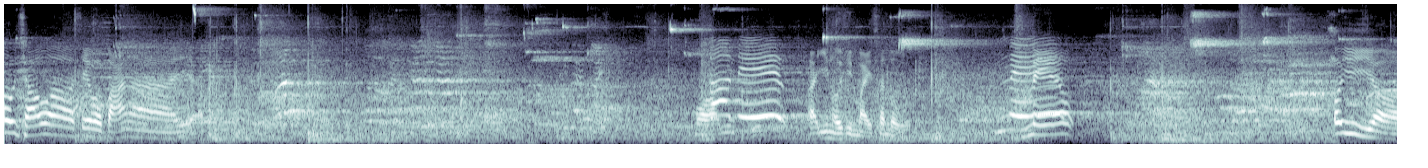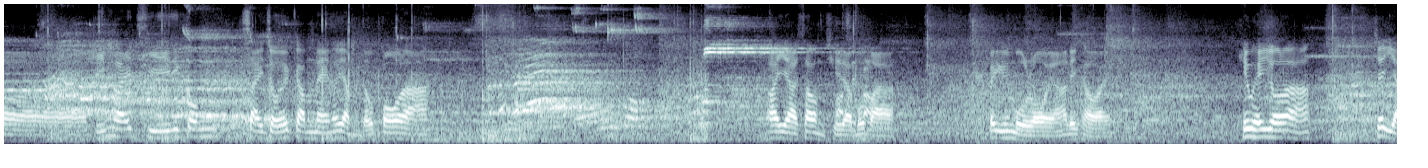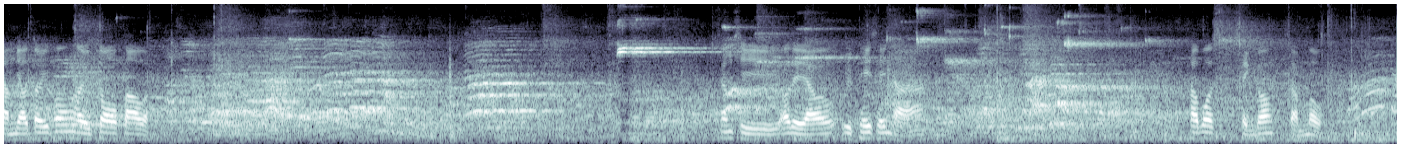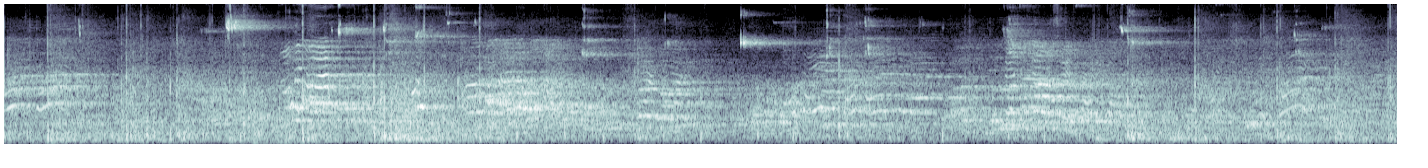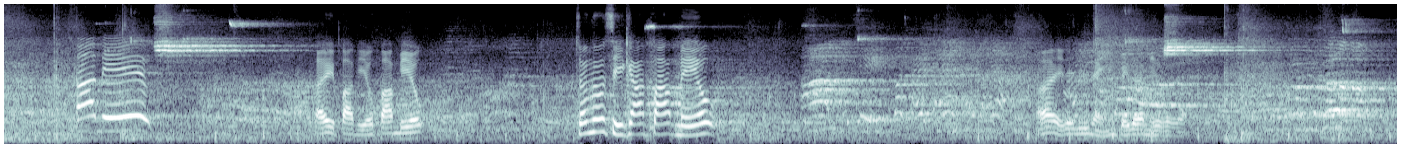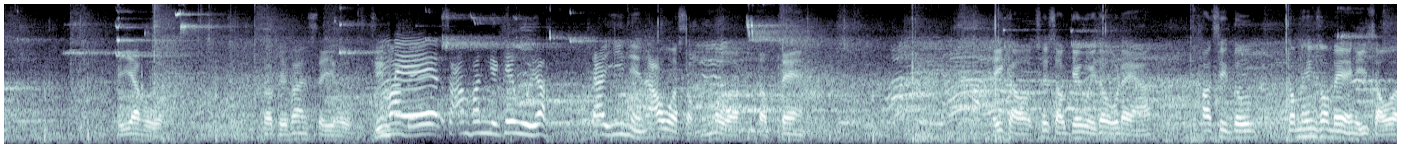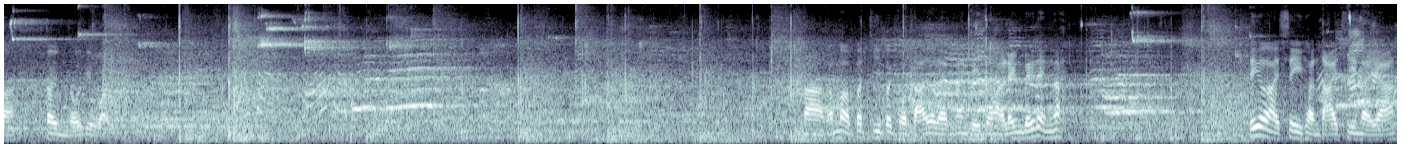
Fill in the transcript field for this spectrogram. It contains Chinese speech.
優醜啊，四號板啊！秒，阿燕好似迷失路。五秒，喵！哎呀，點解次啲攻勢做得咁靚都入唔到波啦？哎呀，收唔切啦，冇辦法，迫於無奈啊！呢球係翹起咗啦嚇，即係任由對方去多包啊！今次我哋有 replay center 啊！拋波成功十五號。八秒，係八秒，八秒。進攻時間八秒。唉，呢啲寧願俾多一秒佢啦。俾一號啊，再俾翻四號，轉翻俾三分嘅機會啊！加依年歐啊，十五號啊，十釘。呢球出手機會都好靚啊！黑色都咁輕鬆俾人起手啊，對唔到啲位。嗱，咁啊不知不覺打咗兩分幾鐘，係零比零啊！呢個係四強大戰嚟啊！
